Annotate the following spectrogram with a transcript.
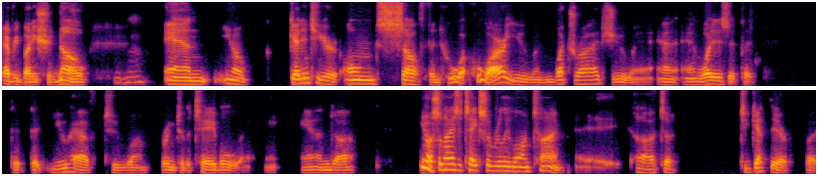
everybody should know mm-hmm. and you know get into your own self and who who are you and what drives you and and what is it that that, that you have to um, bring to the table and uh, you know sometimes it takes a really long time uh, to to get there but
